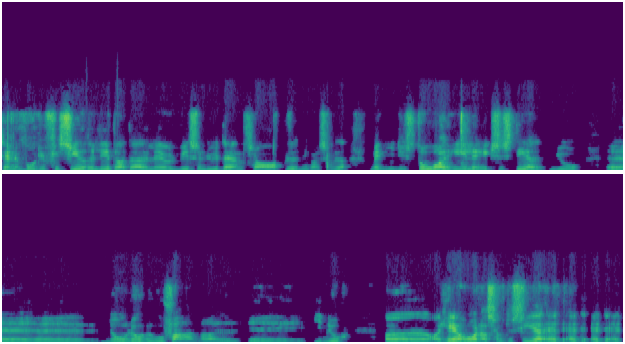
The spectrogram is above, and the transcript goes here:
den er modificeret lidt, og der er lavet visse nydannelser og opblødninger osv., men i det store hele eksisterer den jo øh, nogenlunde uforandret øh, endnu. Øh, og herunder, som du siger, at, at, at, at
